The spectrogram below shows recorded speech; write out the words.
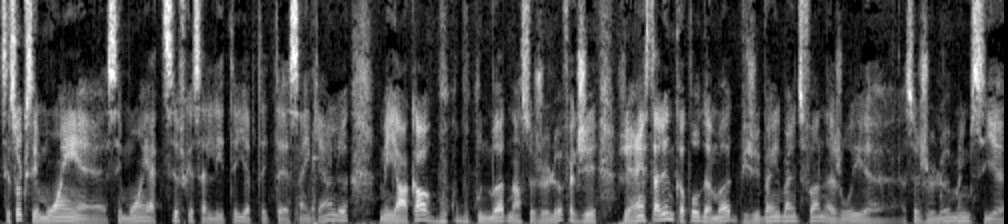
C'est sûr que c'est moins euh, c'est moins actif que ça l'était il y a peut-être euh, cinq ans là, mais il y a encore beaucoup beaucoup de modes dans ce jeu-là. Fait que j'ai j'ai réinstallé une couple de modes puis j'ai bien bien du fun à jouer euh, à ce jeu-là même si euh,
